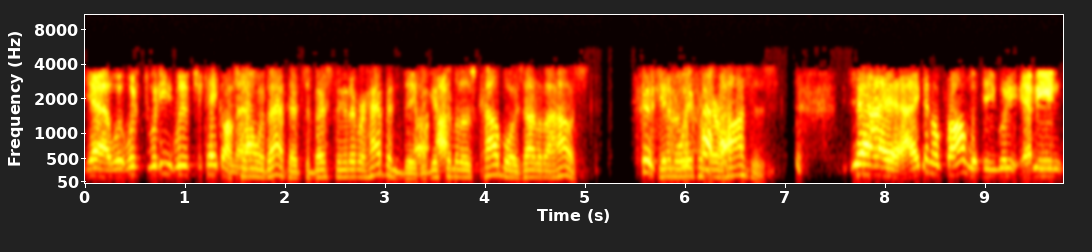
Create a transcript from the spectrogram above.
yeah. What, what, what do you, what's your take on that? What's wrong with that? That's the best thing that ever happened to Davie. Uh, Get some of those cowboys out of the house. Get them away from their houses. yeah, I, I got no problem with it. What do you, I mean,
